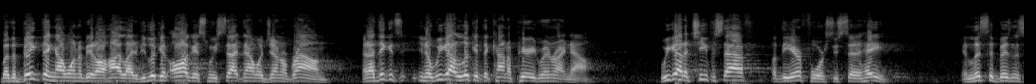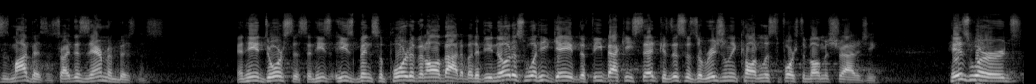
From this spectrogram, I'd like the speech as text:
But the big thing I want to be able to highlight, if you look at August when we sat down with General Brown, and I think it's, you know, we got to look at the kind of period we're in right now. We got a chief of staff of the Air Force who said, hey, enlisted business is my business, right? This is airman business. And he endorsed this, and he's, he's been supportive and all about it. But if you notice what he gave, the feedback he said, because this was originally called Enlisted Force Development Strategy, his words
